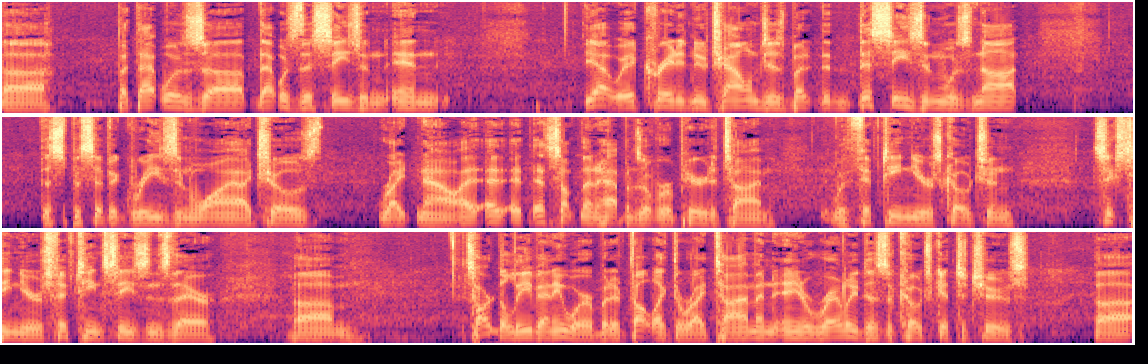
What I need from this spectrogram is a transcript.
Uh, but that was uh, that was this season, and yeah, it created new challenges. But th- this season was not the specific reason why I chose right now. I, I, that's something that happens over a period of time. With 15 years coaching, 16 years, 15 seasons there. Um, it's hard to leave anywhere, but it felt like the right time. And, and you know, rarely does the coach get to choose. Uh,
